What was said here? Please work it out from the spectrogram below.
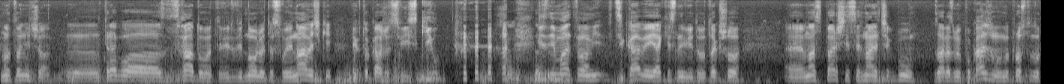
Ну то нічого. Е, треба згадувати, відновлювати свої навички, як то кажуть, свій скіл, і знімати вам цікаве і якісне відео. Так що е, в нас перший сигнальчик був, зараз ми покажемо. Ми просто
